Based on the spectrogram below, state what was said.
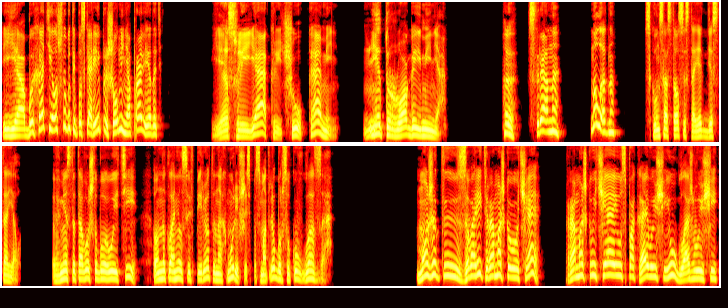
я бы хотел, чтобы ты поскорее пришел меня проведать». «Если я кричу «камень», не трогай меня». «Хм, странно. Ну ладно». Скунс остался стоять, где стоял. Вместо того, чтобы уйти, он наклонился вперед и, нахмурившись, посмотрел Барсуку в глаза. «Может, заварить ромашкового чая? Ромашковый чай успокаивающий и углаживающий.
